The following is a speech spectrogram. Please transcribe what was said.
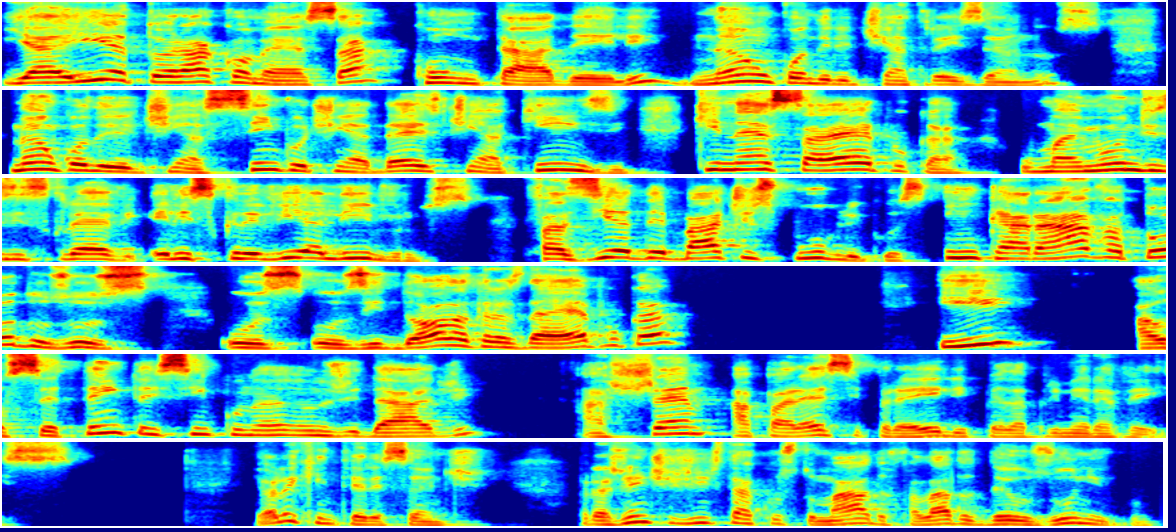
E aí a Torá começa a contar dele, não quando ele tinha três anos, não quando ele tinha cinco, tinha dez, tinha quinze, que nessa época, o Maimonides escreve, ele escrevia livros, fazia debates públicos, encarava todos os, os, os idólatras da época, e aos 75 anos de idade, Hashem aparece para ele pela primeira vez. E olha que interessante. Para a gente, a gente está acostumado a falar do Deus único,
